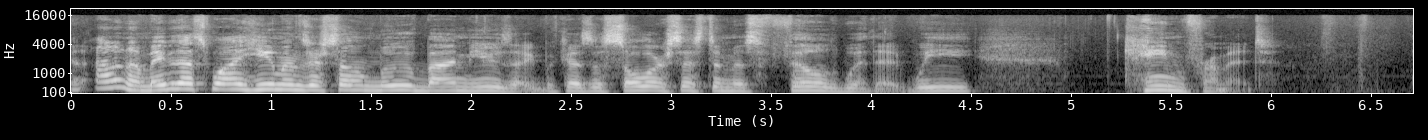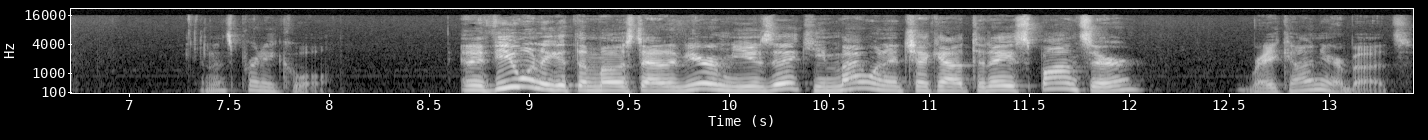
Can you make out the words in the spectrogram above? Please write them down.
And I don't know, maybe that's why humans are so moved by music, because the solar system is filled with it. We came from it. And it's pretty cool. And if you want to get the most out of your music, you might want to check out today's sponsor, Raycon Earbuds.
